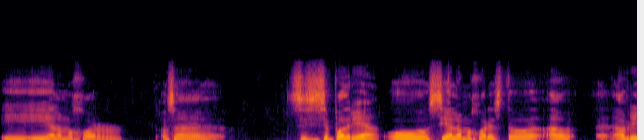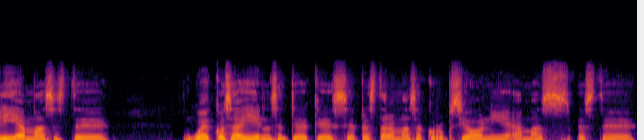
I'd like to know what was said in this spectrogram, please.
Y, y a lo mejor, o sea, si sí se podría o si a lo mejor esto abriría más este huecos ahí en el sentido de que se prestara más a corrupción y a más este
